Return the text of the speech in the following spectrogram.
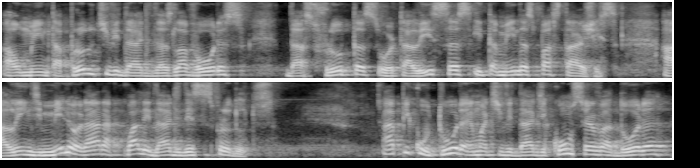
aumenta a produtividade das lavouras, das frutas, hortaliças e também das pastagens, além de melhorar a qualidade desses produtos. A apicultura é uma atividade conservadora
